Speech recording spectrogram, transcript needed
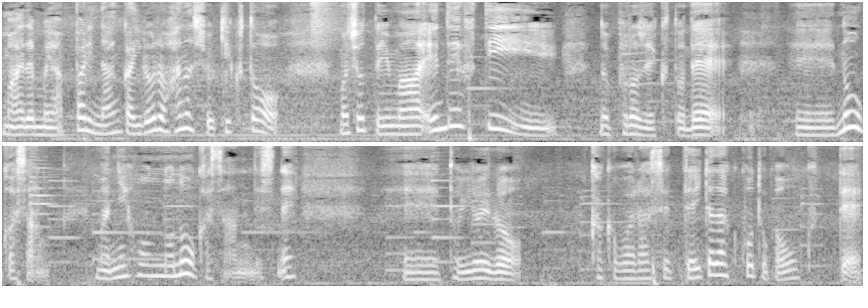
まあでもやっぱりなんかいろいろ話を聞くと、まあ、ちょっと今 NFT のプロジェクトで、えー、農家さん、まあ、日本の農家さんですね、えー、といろいろ関わらせていただくことが多くって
